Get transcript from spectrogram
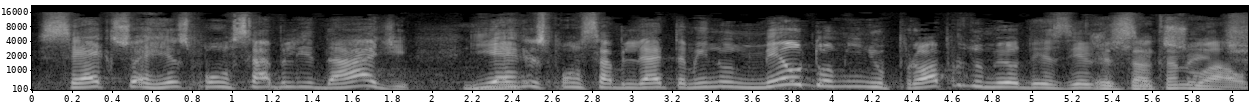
sexo é responsabilidade. Uhum. E é responsabilidade também no meu domínio próprio do meu desejo Exatamente. sexual.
